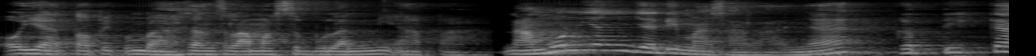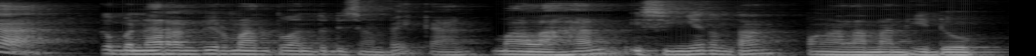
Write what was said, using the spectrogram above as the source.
oh ya topik pembahasan selama sebulan ini apa. Namun yang jadi masalahnya ketika kebenaran firman Tuhan itu disampaikan, malahan isinya tentang pengalaman hidup.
